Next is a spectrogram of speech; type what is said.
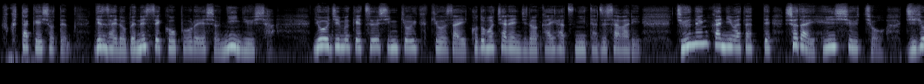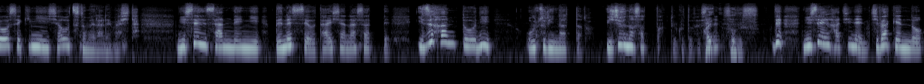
福武書店現在のベネッセコーポレーションに入社。幼児向け通信教育教材子どもチャレンジの開発に携わり10年間にわたって初代編集長事業責任者を務められました。2003年にベネッセを退社なさって伊豆半島にお移りになったと移住なさったということですね。はい、そうです。で、2008年千葉県の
